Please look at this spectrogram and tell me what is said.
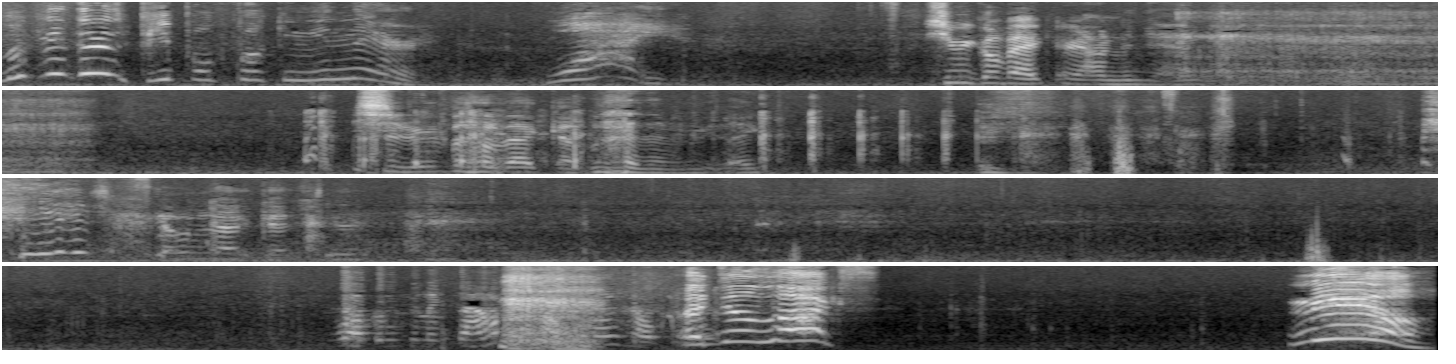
Look at there's people fucking in there. Why? Should we go back around again? Should we fall back up and then be like Just go back up to it. Welcome to McDonald's. How can I help you? A deluxe meal.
